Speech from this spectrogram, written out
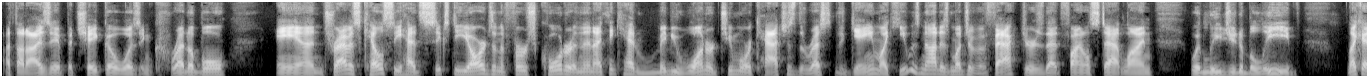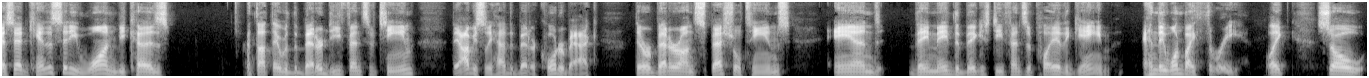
I thought Isaiah Pacheco was incredible. And Travis Kelce had 60 yards in the first quarter. And then I think he had maybe one or two more catches the rest of the game. Like he was not as much of a factor as that final stat line would lead you to believe. Like I said, Kansas City won because I thought they were the better defensive team. They obviously had the better quarterback. They were better on special teams, and they made the biggest defensive play of the game, and they won by three. Like, so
